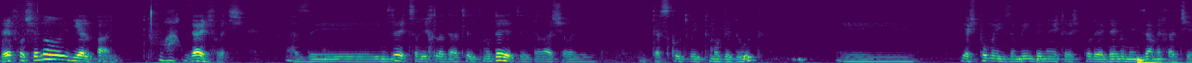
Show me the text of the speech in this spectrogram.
ואיפה שלא היא אלפיים. וואו. זה ההפרש. אז אה, עם זה צריך לדעת להתמודד, זה דרש התעסקות והתמודדות. אה, יש פה מיזמים בין היתר, יש פה לידינו מיזם אחד שעסק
